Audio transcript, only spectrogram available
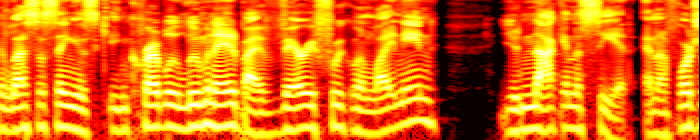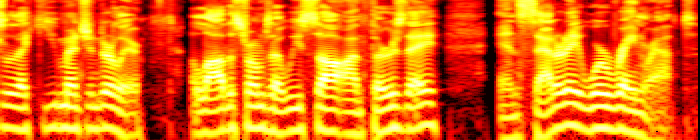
Unless this thing is incredibly illuminated by very frequent lightning, you're not going to see it. And unfortunately, like you mentioned earlier, a lot of the storms that we saw on Thursday and Saturday were rain wrapped,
